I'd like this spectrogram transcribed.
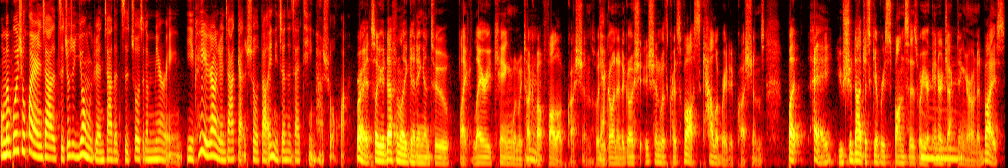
我们不会去换人家的字，就是用人家的字做这个 mirroring，也可以让人家感受到，哎，你真的在听他说话。Right. So you're definitely getting into like Larry King when we talk mm. about follow up questions. When yeah. you go in a negotiation with Chris Voss, calibrated questions. But A, you should not just give responses where you're mm. interjecting your own advice.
